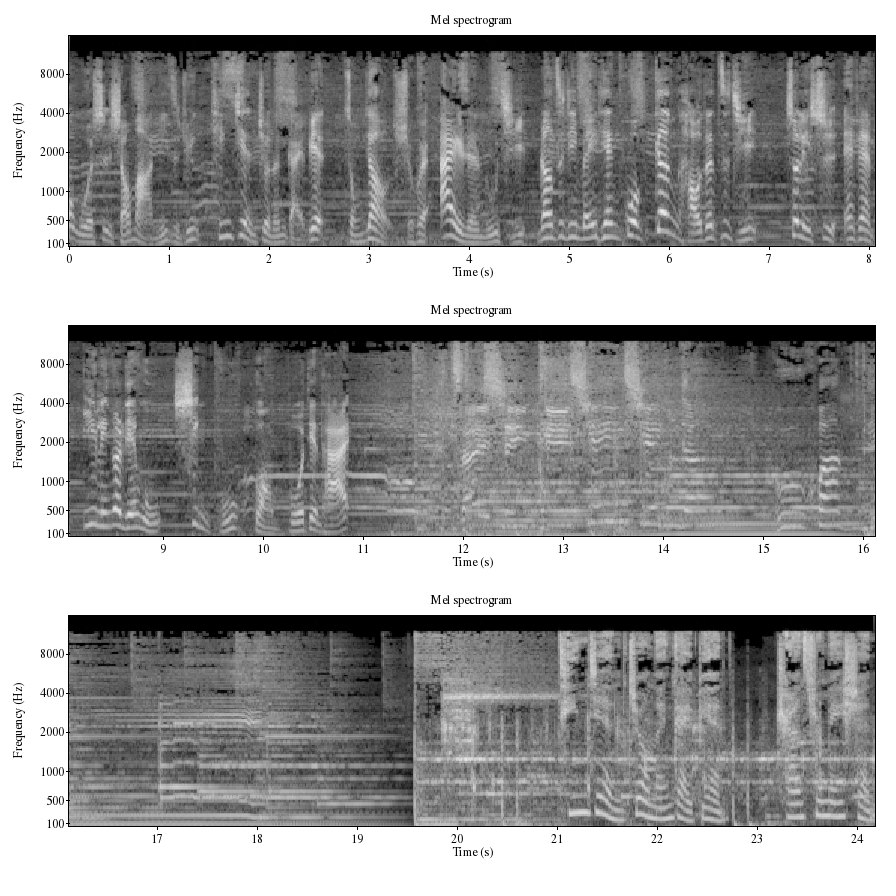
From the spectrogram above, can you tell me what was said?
我是小马倪子君，听见就能改变，总要学会爱人如己，让自己每一天过更好的自己。这里是 FM 一零二点五幸福广播电台。在心底轻轻的呼唤你。听见就能改变，Transformation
